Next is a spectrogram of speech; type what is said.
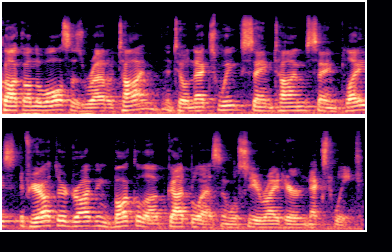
Clock on the wall says we're out of time. Until next week, same time, same place. If you're out there driving, buckle up. God bless, and we'll see you right here next week.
